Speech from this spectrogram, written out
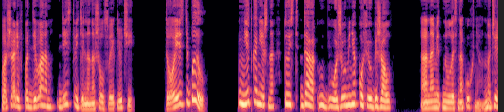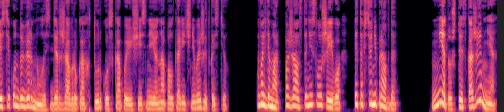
Пошарив под диваном, действительно нашел свои ключи. То есть был? Нет, конечно. То есть, да, боже, у меня кофе убежал. Она метнулась на кухню, но через секунду вернулась, держа в руках турку с капающей с нее на пол коричневой жидкостью. «Вальдемар, пожалуйста, не слушай его. Это все неправда». «Нет уж, ты скажи мне».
